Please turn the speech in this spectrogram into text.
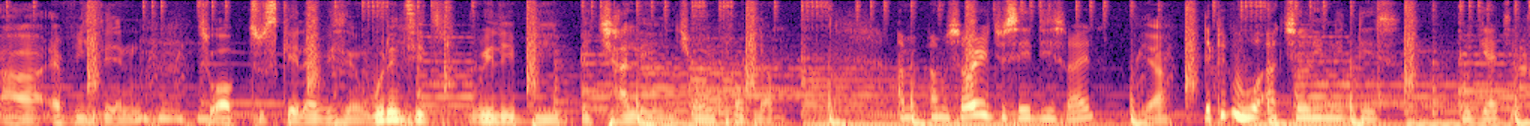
uh, everything, Mhm. to up to scale everything. Wouldn't it really be a challenge or a problem? I'm, I'm sorry to say this, right? Yeah. The people who actually need this will get it,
